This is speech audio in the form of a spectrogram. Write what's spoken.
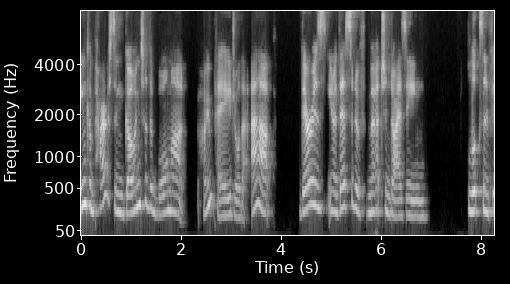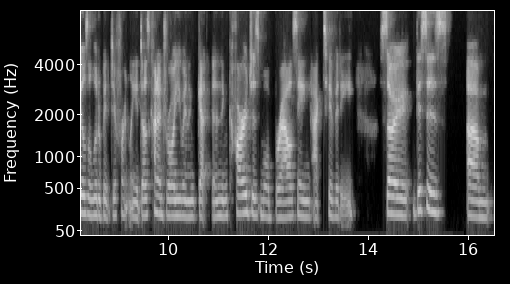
In comparison, going to the Walmart homepage or the app, there is, you know, their sort of merchandising looks and feels a little bit differently. It does kind of draw you in and get and encourages more browsing activity. So this is um,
